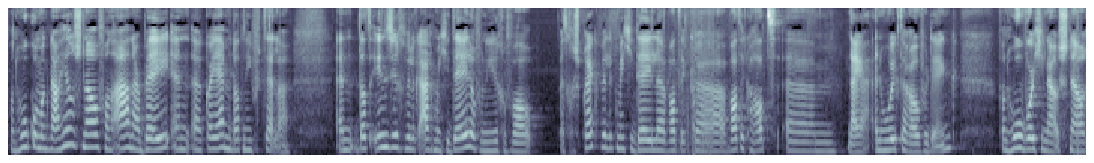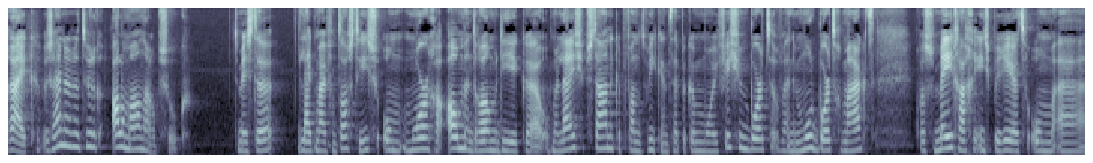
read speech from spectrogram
Van hoe kom ik nou heel snel van A naar B en uh, kan jij me dat niet vertellen? En dat inzicht wil ik eigenlijk met je delen. Of in ieder geval het gesprek wil ik met je delen. Wat ik, uh, wat ik had. Um, nou ja, en hoe ik daarover denk. Van hoe word je nou snel rijk? We zijn er natuurlijk allemaal naar op zoek. Tenminste, lijkt mij fantastisch om morgen al mijn dromen die ik uh, op mijn lijstje heb staan. Ik heb van het weekend heb ik een mooi vision board of een moodboard gemaakt. Ik was mega geïnspireerd om, uh,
